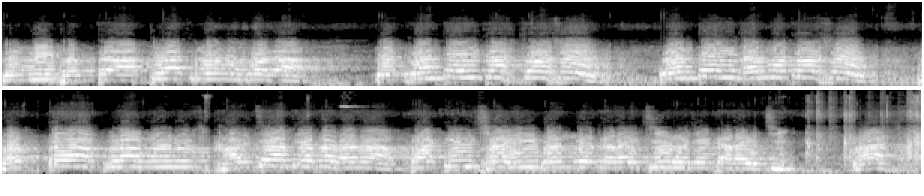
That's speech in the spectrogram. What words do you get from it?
तुम्ही फक्त आपलाच माणूस बघा. तो कोणत्याही कास्टचा असो कोणत्याही धर्माचा असो फक्त आपला माणूस खालच्या त्याचा धरा. पाटीलशाही बंद करायची म्हणजे करायची. बस.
